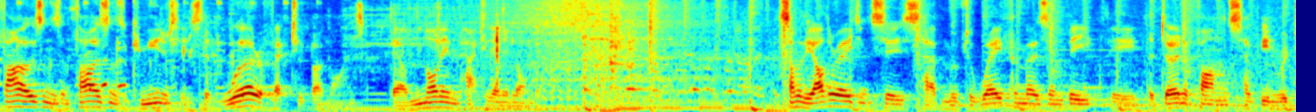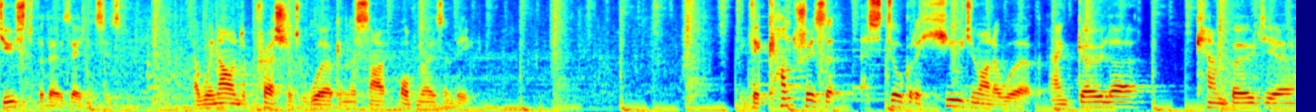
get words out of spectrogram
thousands and thousands of communities that were affected by mines. They are not impacted any longer. Some of the other agencies have moved away from Mozambique. The, the donor funds have been reduced for those agencies, and we're now under pressure to work in the south of Mozambique. The countries that have still got a huge amount of work, Angola, Cambodia,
